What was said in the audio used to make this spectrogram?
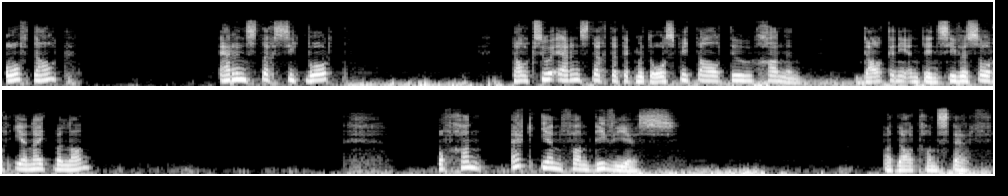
Of dalk ernstig siek word? Dalk so ernstig dat ek moet hospitaal toe gaan en dalk in die intensiewe sorg eenheid beland? Of gaan ek een van die wees wat dalk gaan sterf?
